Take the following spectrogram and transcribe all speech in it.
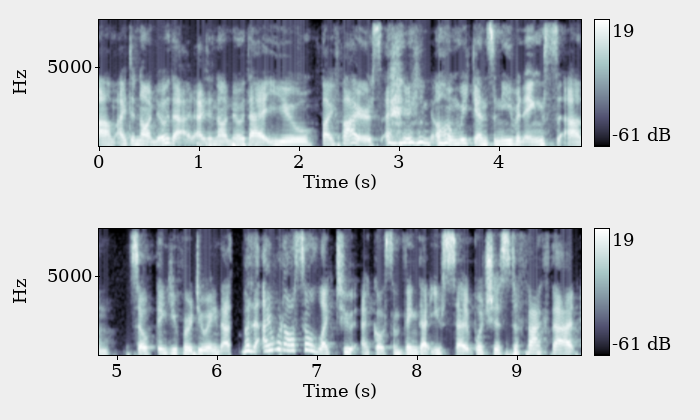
Um, I did not know that. I did not know that you fight fires on weekends and evenings. Um, so thank you for doing that. But I would also like to echo something that you said, which is the fact that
